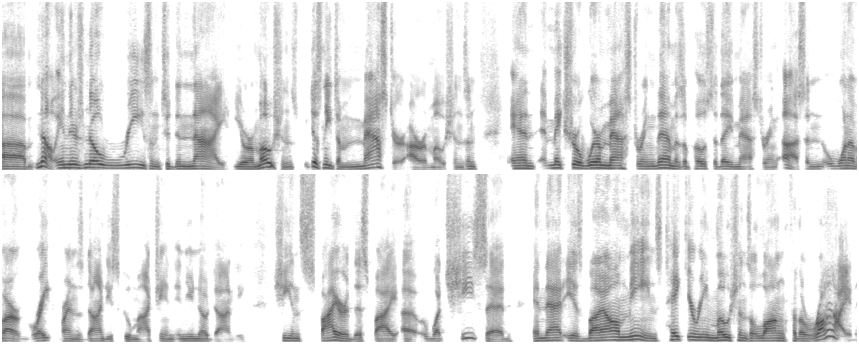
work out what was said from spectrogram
Um, no, and there's no reason to deny your emotions. We just need to master our emotions and and make sure we're mastering them as opposed to they mastering us. And one of our great friends, Dondi Scumaci, and, and you know Dondi, she inspired this by uh, what she said, and that is by all means take your emotions along for the ride,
